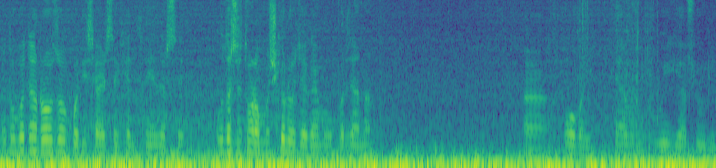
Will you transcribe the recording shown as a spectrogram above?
मैं तो कहता हूँ रोज को साइड से खेलते हैं इधर से। उधर से थोड़ा मुश्किल हो जाएगा हमें ऊपर जाना। हाँ। ओ भाई है वो ही गया फ्यूली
